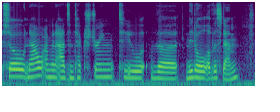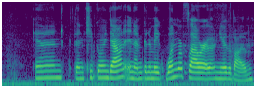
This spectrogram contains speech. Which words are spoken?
So now I'm going to add some texturing to the middle of the stem. And then keep going down and I'm going to make one more flower near the bottom.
